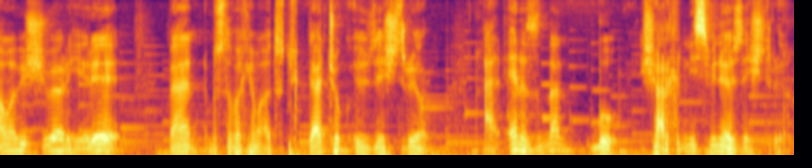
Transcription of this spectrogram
ama bir Şüver Here'i ben Mustafa Kemal Atatürk'ten çok özleştiriyorum. Yani en azından bu şarkının ismini özleştiriyorum.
